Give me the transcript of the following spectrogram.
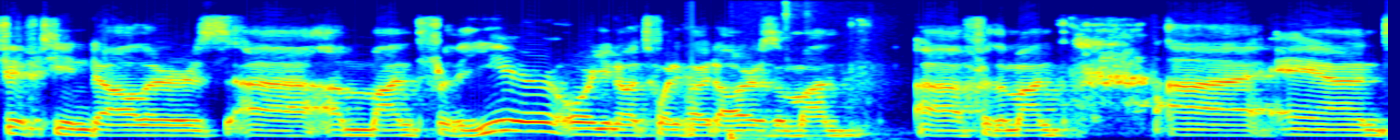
$15 uh, a month for the year or, you know, $25 a month uh, for the month, uh, and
